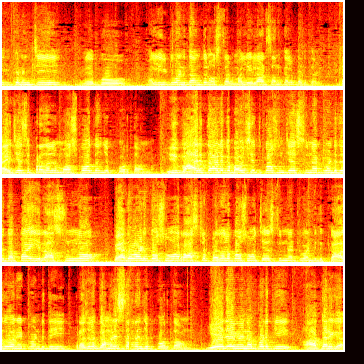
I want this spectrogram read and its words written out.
ఇక నుంచి రేపు మళ్ళీ ఇటువంటి దాంతోనే వస్తాడు. మళ్ళీ ఇలాంటి సంతకాలు పెడతాడు. దయచేసి ప్రజల్ని మోసపోవద్దని చెప్పి కోరుతా ఉన్నాం. ఇది వారి తాలూకా భవిష్యత్తు కోసం చేస్తున్నటువంటిది తప్ప ఈ రాష్ట్రంలో పేదవాడి కోసమో రాష్ట్ర ప్రజల కోసమో చేస్తున్నటువంటిది కాదు అనేటువంటిది ప్రజలు గమనిస్తారని చెప్పి కోరుతా ఉన్నాం. ఏదేమైనప్పటికీ ఆఖరిగా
